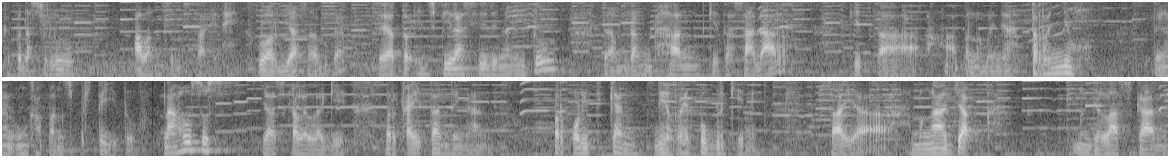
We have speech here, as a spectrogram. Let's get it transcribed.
kepada seluruh alam semesta ini. Luar biasa bukan? Saya terinspirasi dengan itu dan mudah-mudahan kita sadar, kita apa namanya terenyuh dengan ungkapan seperti itu. Nah khusus ya sekali lagi berkaitan dengan perpolitikan di Republik ini saya mengajak menjelaskan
